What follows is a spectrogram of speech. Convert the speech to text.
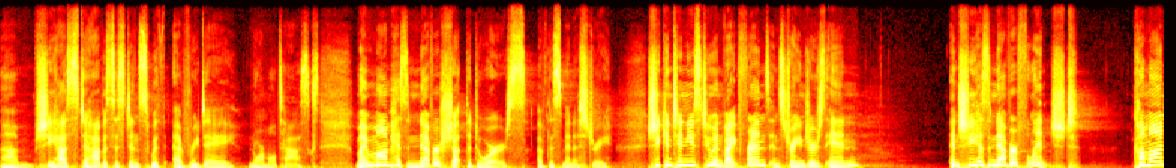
Um, she has to have assistance with everyday normal tasks. My mom has never shut the doors of this ministry. She continues to invite friends and strangers in, and she has never flinched. Come on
